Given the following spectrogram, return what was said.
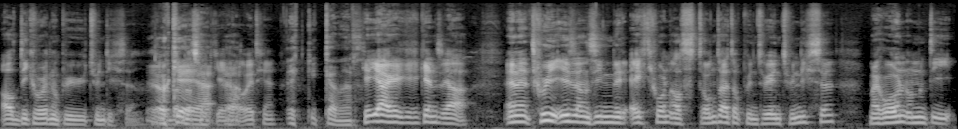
al dik worden op je twintigste. Oké, dat, dat ja, ja. weet je. Ik, ik ken haar. Ja, je, je kent ja. En het goede is, dan zien die er echt gewoon als stront uit op hun 22e. Maar gewoon omdat die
